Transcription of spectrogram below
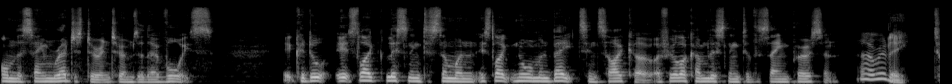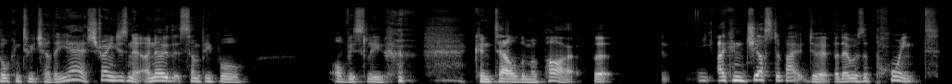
on the same register in terms of their voice. It could. It's like listening to someone it's like Norman Bates in Psycho. I feel like I'm listening to the same person Oh, really? talking to each other. Yeah, strange, isn't it? I know that some people obviously can tell them apart, but I can just about do it. But there was a point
